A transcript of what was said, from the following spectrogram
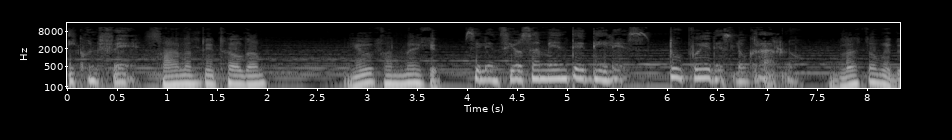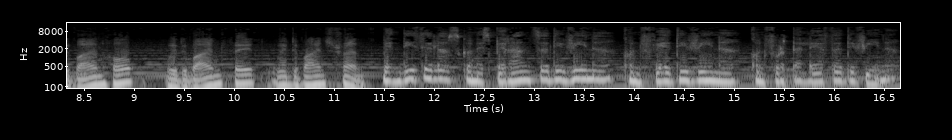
y con fe. Silently tell them, you can make it. Silenciosamente diles, tú puedes lograrlo. Bless them with divine hope with divine faith, with divine strength. Bendícelas con esperanza divina, con fe divina, con fortaleza divina.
